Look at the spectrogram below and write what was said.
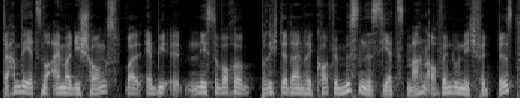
da haben wir jetzt nur einmal die Chance, weil er, bi- nächste Woche bricht er deinen Rekord, wir müssen es jetzt machen, auch wenn du nicht fit bist.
